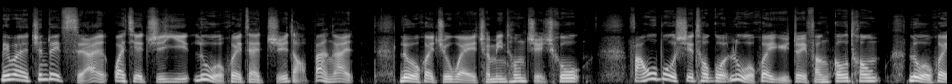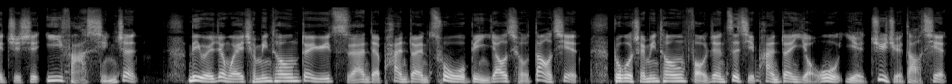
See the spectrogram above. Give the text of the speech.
另外，针对此案，外界质疑陆委会在指导办案。陆委会主委陈明通指出，法务部是透过陆委会与对方沟通，陆委会只是依法行政。立委认为陈明通对于此案的判断错误，并要求道歉。不过，陈明通否认自己判断有误，也拒绝道歉。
